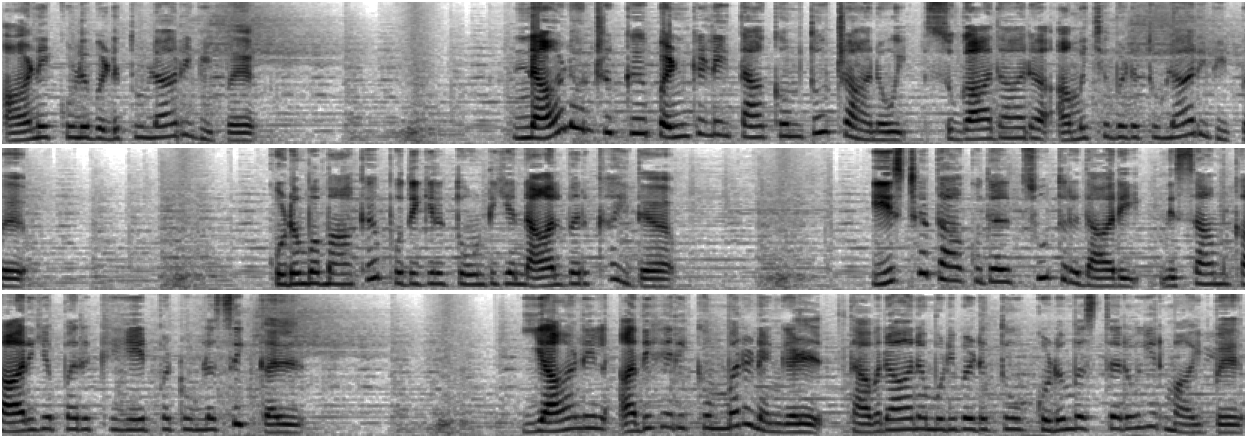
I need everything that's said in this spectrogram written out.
ஆணைக்குழு விடுத்துள்ள அறிவிப்பு. நாளொன்றுக்கு பெண்களை தாக்கும் தொற்றாநோய் சுகாதார அமைச்சு விடுத்துள்ள அறிவிப்பு. குடும்பமாக புதையில் தோண்டிய நால்வர் கைது. ஈஸ்டர் தாக்குதல் சூத்திரதாரி நிசாம் காரியப்பருக்கு ஏற்பட்டுள்ள சிக்கல். யாழில் அதிகரிக்கும் மரணங்கள் தவறான முடிவெடுத்து குடும்பஸ்தர் உயிர் மாய்ப்பு.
